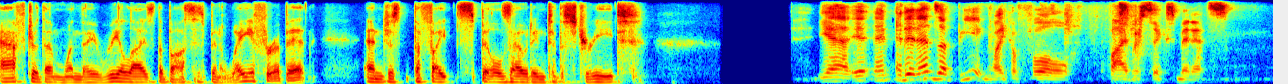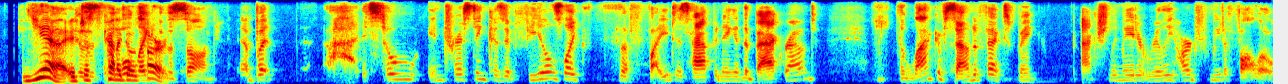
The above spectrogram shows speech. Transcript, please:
after them when they realize the boss has been away for a bit, and just the fight spills out into the street. Yeah, it, and, and it ends up being like a full five or six minutes. Yeah, it just kind of goes hard. of the song. But uh, it's so interesting because it feels like the fight is happening in the background. The lack of sound effects make actually made it really hard for me to follow.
